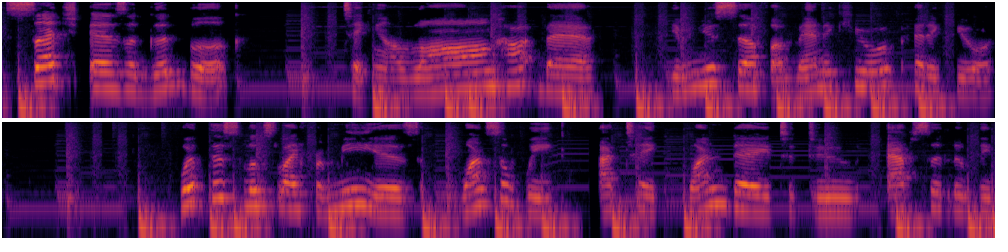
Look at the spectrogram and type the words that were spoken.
such as a good book, taking a long hot bath, giving yourself a manicure or pedicure. What this looks like for me is once a week, I take one day to do absolutely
